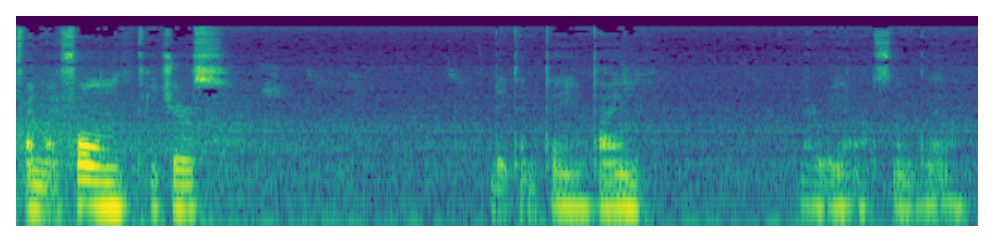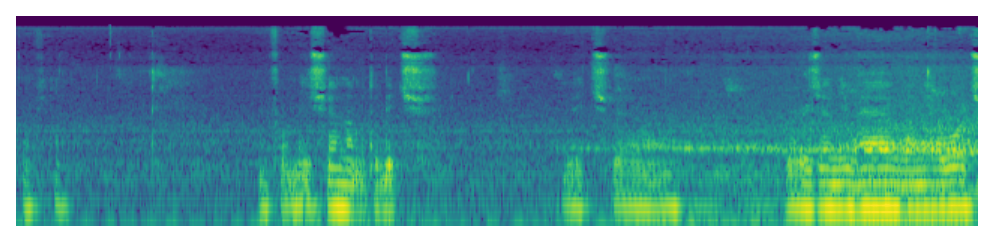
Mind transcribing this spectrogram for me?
find my phone, features, date and time. There we are, it's not there, okay. Information, I'm which which uh, version you have on your watch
